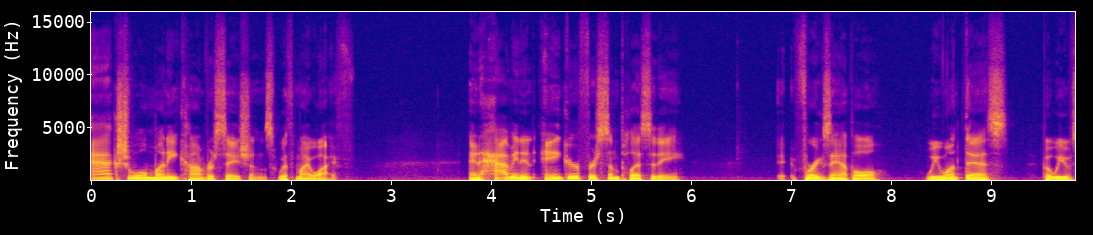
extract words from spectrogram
actual money conversations with my wife. And having an anchor for simplicity. For example, we want this, but we've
